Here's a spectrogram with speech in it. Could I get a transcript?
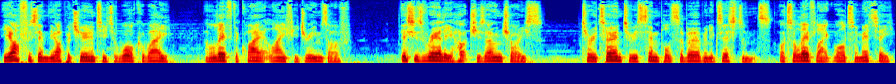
He offers him the opportunity to walk away and live the quiet life he dreams of. This is really Hutch's own choice to return to his simple suburban existence or to live like Walter Mitty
